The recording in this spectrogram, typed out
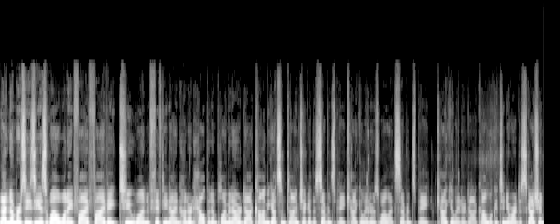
that number's easy as well 1 821 5900. Help at employmenthour.com. You got some time. Check out the severance pay calculator as well at severancepaycalculator.com. We'll continue our discussion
